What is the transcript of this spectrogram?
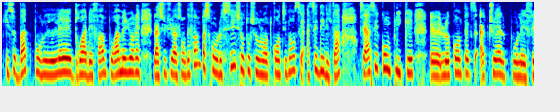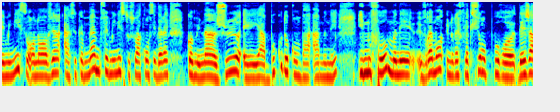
qui se battent pour les droits des femmes, pour améliorer la situation des femmes, parce qu'on le sait, surtout sur notre continent, c'est assez délicat, c'est assez compliqué euh, le contexte actuel pour les féministes. On en vient à ce que même féministes soient considérés comme une injure et il y a beaucoup de combats à mener. Il nous faut mener vraiment une réflexion pour euh, déjà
